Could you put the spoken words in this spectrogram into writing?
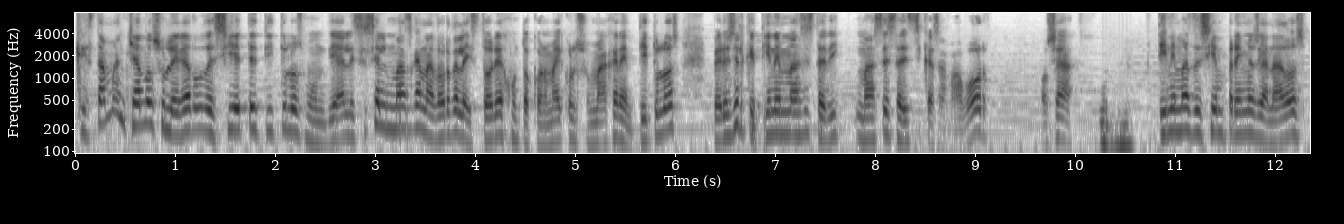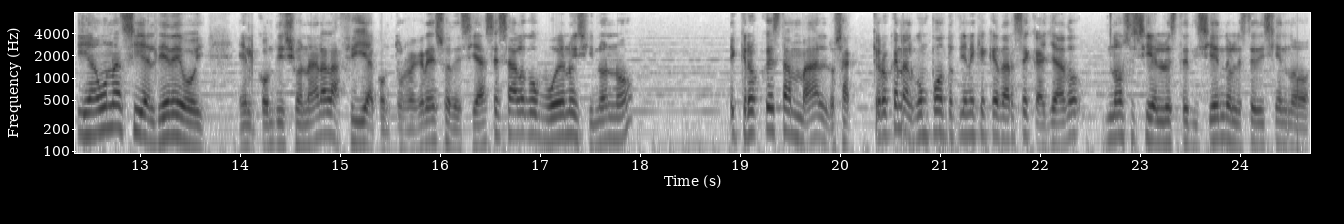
que está manchando su legado de siete títulos mundiales. Es el más ganador de la historia junto con Michael Schumacher en títulos, pero es el que tiene más, estadi- más estadísticas a favor. O sea, tiene más de 100 premios ganados y aún así al día de hoy el condicionar a la FIA con tu regreso de si haces algo bueno y si no, no, eh, creo que está mal. O sea, creo que en algún punto tiene que quedarse callado. No sé si él lo esté diciendo, le esté diciendo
